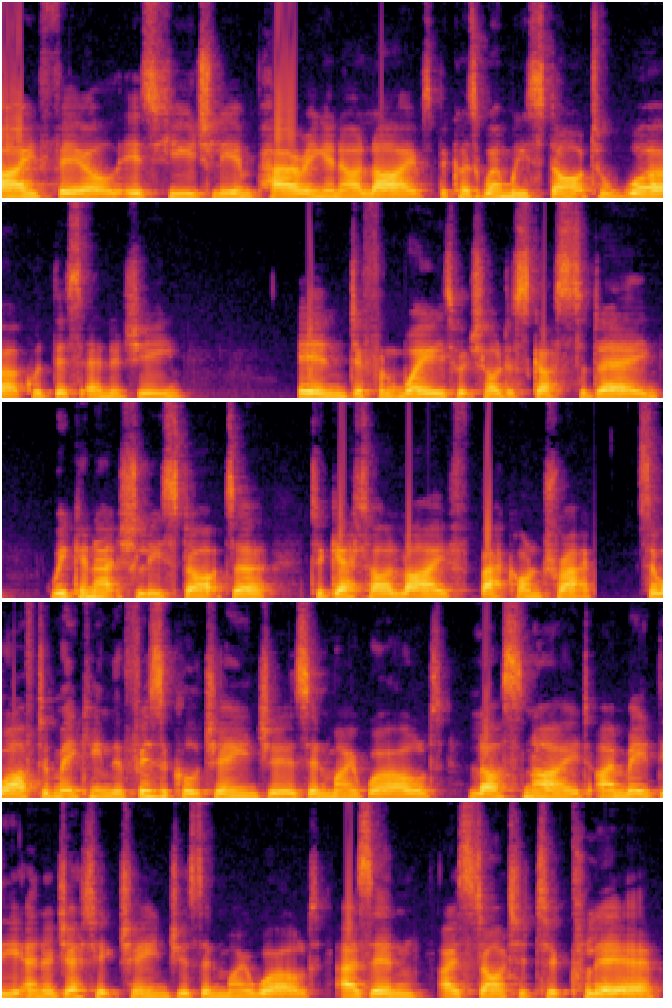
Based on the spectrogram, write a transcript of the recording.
I feel is hugely empowering in our lives because when we start to work with this energy in different ways, which I'll discuss today, we can actually start to, to get our life back on track. So, after making the physical changes in my world, last night I made the energetic changes in my world, as in, I started to clear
